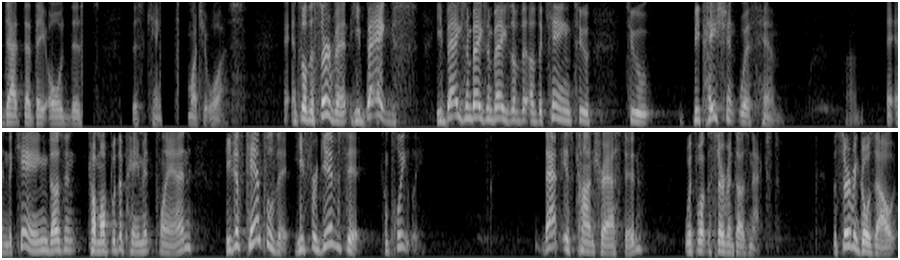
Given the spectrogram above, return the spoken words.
debt that they owed this, this king. That's how much it was. And so the servant, he begs, he begs and begs and begs of the, of the king to, to be patient with him. And the king doesn't come up with a payment plan, he just cancels it, he forgives it completely. That is contrasted with what the servant does next. The servant goes out,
